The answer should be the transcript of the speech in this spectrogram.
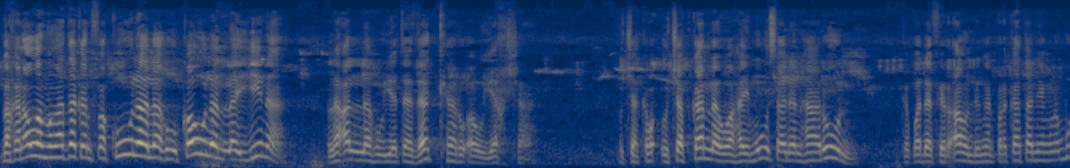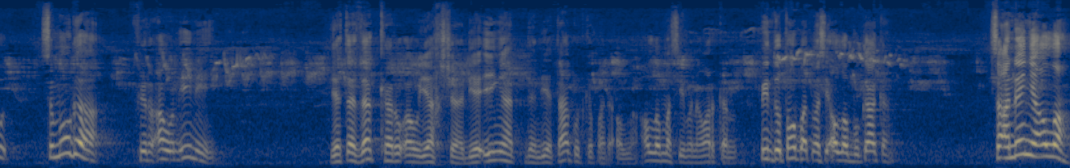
Bahkan Allah mengatakan fakula lahu qaulan layyina. la'allahu yatadhakkaru aw yakhsha. Ucap- Ucapkanlah wahai Musa dan Harun kepada Fir'aun dengan perkataan yang lembut. Semoga Fir'aun ini yatadhakkaru aw yakhsha. Dia ingat dan dia takut kepada Allah. Allah masih menawarkan pintu taubat masih Allah bukakan. Seandainya Allah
